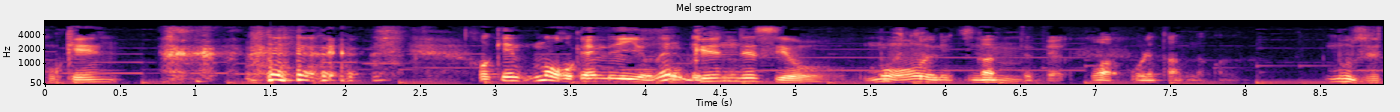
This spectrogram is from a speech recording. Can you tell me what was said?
保険。保険、もう保険でいいよね。保険ですよ。もう、普通に使うってて、わ、折れたんだから。んもう絶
